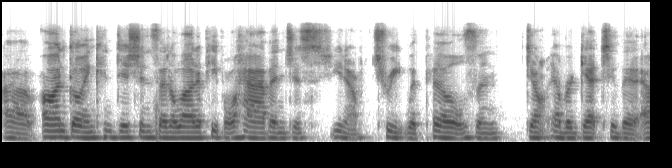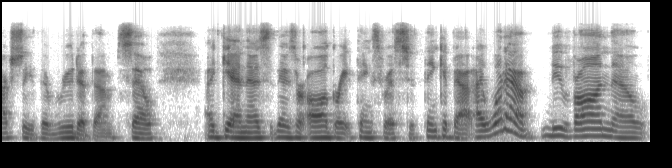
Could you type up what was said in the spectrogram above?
uh, ongoing conditions that a lot of people have and just you know treat with pills and don't ever get to the actually the root of them. So again, those those are all great things for us to think about. I want to move on though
